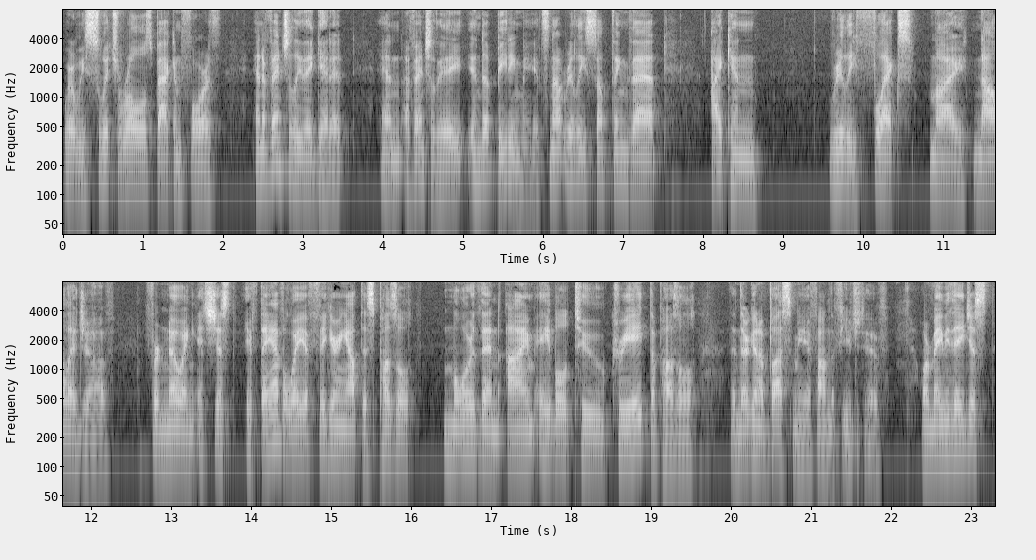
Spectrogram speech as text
where we switch roles back and forth, and eventually they get it, and eventually they end up beating me. It's not really something that I can really flex my knowledge of for knowing. It's just if they have a way of figuring out this puzzle more than I'm able to create the puzzle, then they're going to bust me if I'm the fugitive. Or maybe they just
